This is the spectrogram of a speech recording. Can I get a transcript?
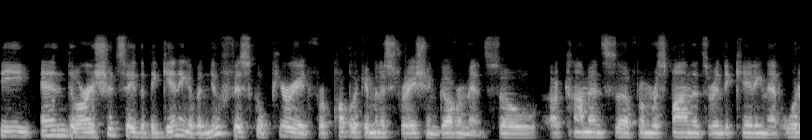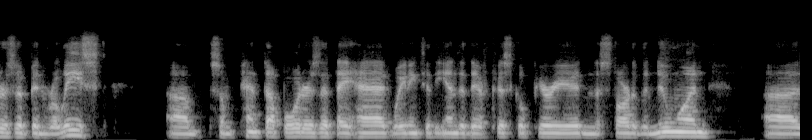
the end, or I should say, the beginning of a new fiscal period for public administration government. So, our comments uh, from respondents are indicating that orders have been released, um, some pent up orders that they had waiting to the end of their fiscal period and the start of the new one. Uh,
